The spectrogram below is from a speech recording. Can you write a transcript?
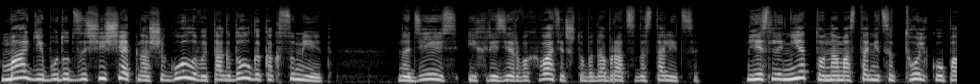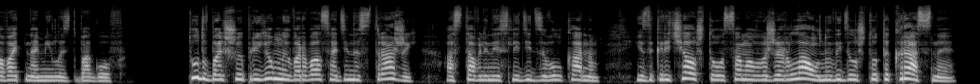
«Маги будут защищать наши головы так долго, как сумеют. Надеюсь, их резерва хватит, чтобы добраться до столицы. Если нет, то нам останется только уповать на милость богов». Тут в большую приемную ворвался один из стражей, оставленный следить за вулканом, и закричал, что у самого жерла он увидел что-то красное.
